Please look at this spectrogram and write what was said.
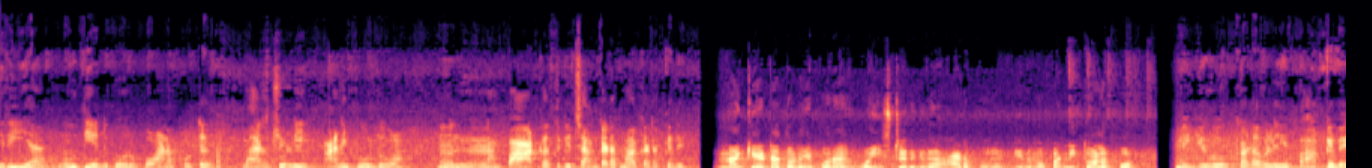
இரியா நூற்றி எட்டுக்கு ஒரு போனை போட்டு வர சொல்லி அனுப்பி விடுவோம் பார்க்கறதுக்கு சங்கடமா கிடக்குது. சொன்னா கேட்டா தொலைய போற. உன் இஷ்டம் இருக்குதா? ஆட போற. என்னமோ பண்ணி தொலைப்போ. ஐயோ கடவுளே பார்க்கவே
